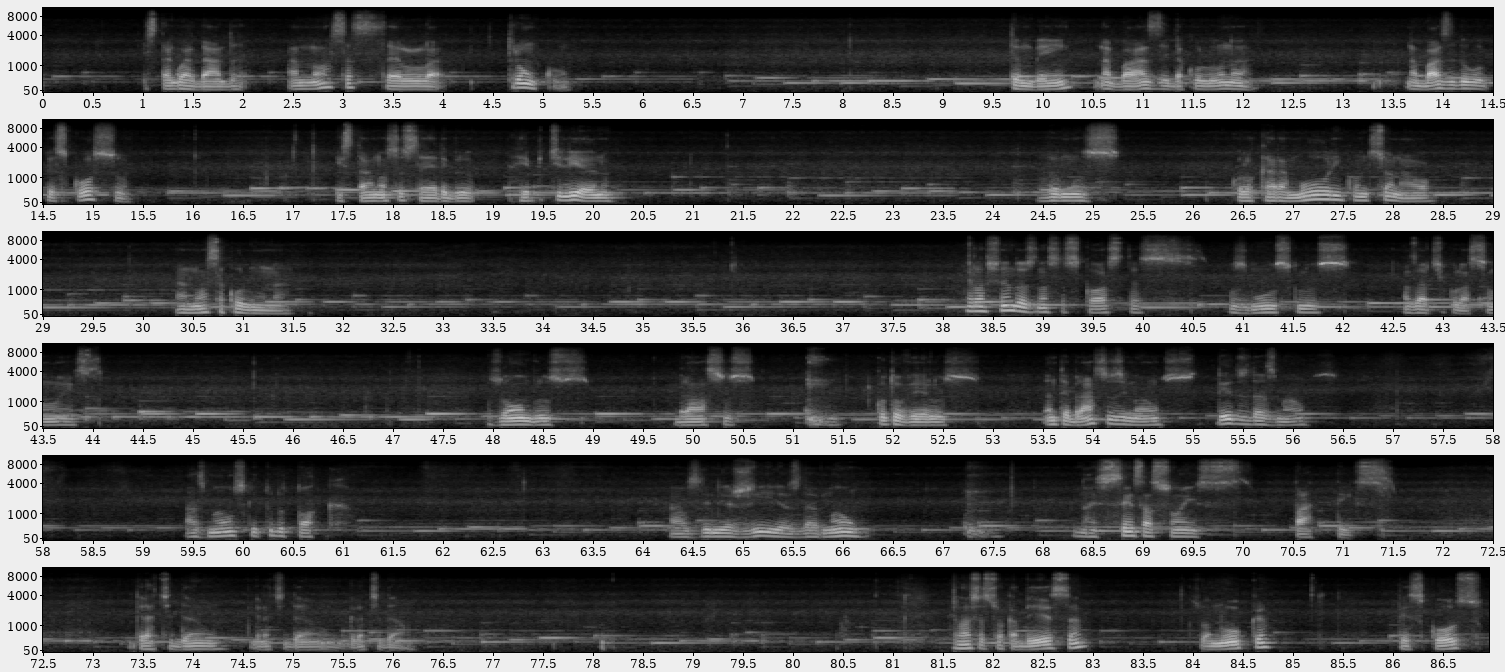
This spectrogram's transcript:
está guardada a nossa célula tronco. Também na base da coluna, na base do pescoço, está nosso cérebro reptiliano. Vamos colocar amor incondicional a nossa coluna. Relaxando as nossas costas, os músculos, as articulações, os ombros, braços, cotovelos, antebraços e mãos, dedos das mãos, as mãos que tudo toca, as energias da mão nas sensações táteis. Gratidão, gratidão, gratidão. Relaxa sua cabeça, sua nuca, pescoço,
